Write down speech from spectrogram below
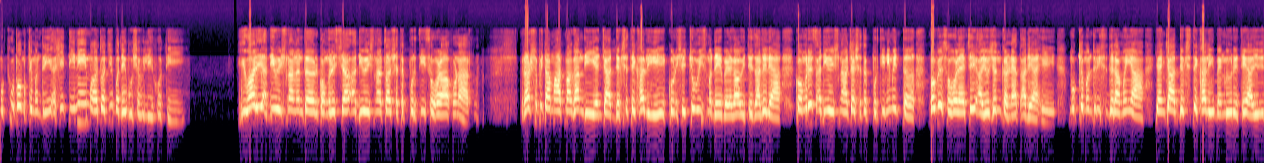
मुख्य उपमुख्यमंत्री अशी तिन्ही महत्त्वाची पदे भूषविली होती. हिवाळी अधिवेशनानंतर काँग्रेसच्या अधिवेशनाचा शतकपूर्ती सोहळा होणार. राष्ट्रपिता महात्मा गांधी यांच्या अध्यक्षतेखाली एकोणीसशे चोवीसमध्ये बेळगाव येथे झालेल्या काँग्रेस अधिवेशनाच्या शतकपूर्तीनिमित्त भव्य सोहळ्याचे आयोजन करण्यात आले आहे. मुख्यमंत्री सिद्धरामय्या यांच्या अध्यक्षतेखाली बेंगळूर येथे आयोजित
